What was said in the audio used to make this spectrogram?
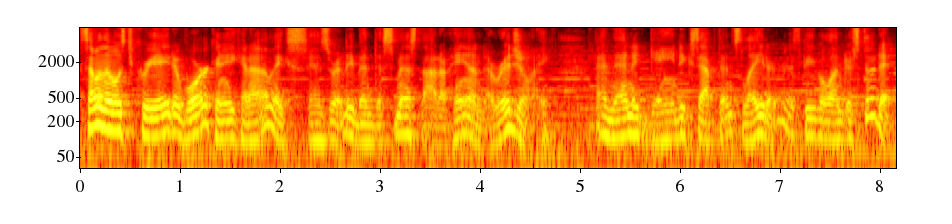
Some of the most creative work in economics has really been dismissed out of hand originally, and then it gained acceptance later as people understood it.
